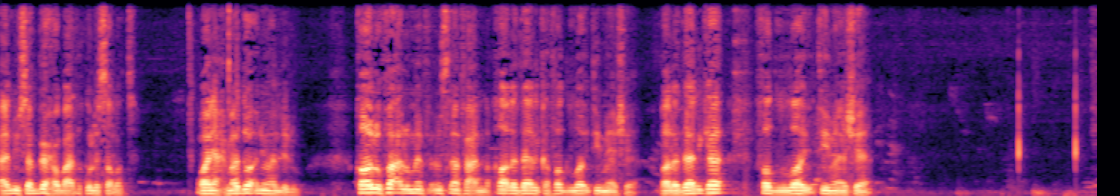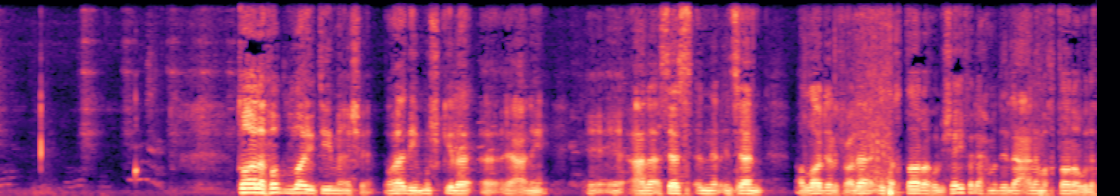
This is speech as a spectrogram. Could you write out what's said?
أن يسبحوا بعد كل صلاة. وأن يحمدوا أن يهللوا. قالوا فعلوا مثل ما فعلنا. قال ذلك فضل الله يؤتي ما يشاء. قال ذلك فضل الله يؤتي ما يشاء. قال فضل الله يؤتيه ما يشاء. وهذه مشكلة آه، يعني آه، على أساس أن الإنسان الله جل وعلا إذا اختاره لشيء فليحمد الله على ما اختاره له.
